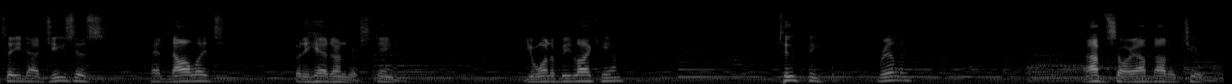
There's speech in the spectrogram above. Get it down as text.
See, now Jesus had knowledge, but he had understanding. You want to be like him? Two people. Really? I'm sorry, I'm not a cheerleader.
